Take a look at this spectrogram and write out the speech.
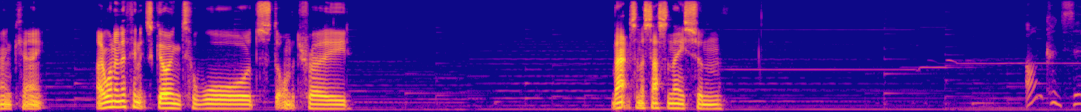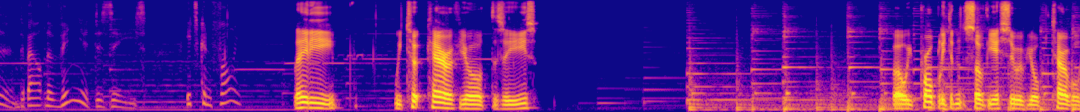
Okay. I want anything that's going towards on the trade. That's an assassination. I'm concerned about the vineyard disease. It's confined. Lady, we took care of your disease. Well, we probably didn't solve the issue of your terrible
